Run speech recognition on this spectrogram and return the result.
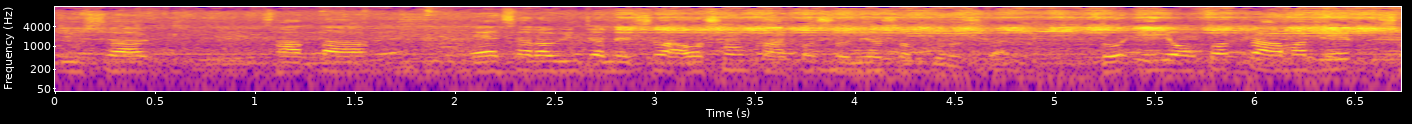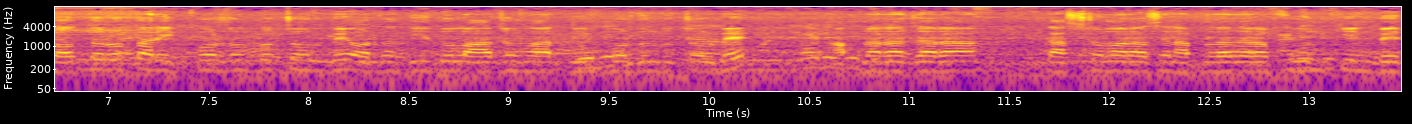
টি শার্ট ছাতা, এছাড়াও ইন্টারনেট সহ অসংখ্য আকর্ষণীয় সব পুরস্কার। তো এই অফারটা আমাদের সতেরো তারিখ পর্যন্ত চলবে, অর্থাৎ ঈদ উল আজহার দিন পর্যন্ত চলবে। আপনারা যারা কাস্টমার আছেন, আপনারা যারা ফোন কিনবেন,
